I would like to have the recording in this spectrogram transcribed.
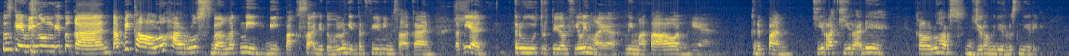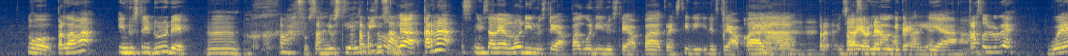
Terus kayak bingung gitu kan. Tapi kalau lu harus banget nih dipaksa gitu. Lu lagi interview nih misalkan. Tapi ya true true to your feeling lah ya. Lima tahun Iya. ke depan. Kira-kira deh. Kalau lu harus jujur sama diri lu sendiri. Oh, pertama industri dulu deh Hmm. Wah, susah. Industri aja Tetap bingung. susah. Enggak, karena misalnya lo di industri apa, gue di industri apa, Kresti di industri apa Oh, gitu. ya. gitu. Per- Oh, jelasin yaudah, dulu gitu oke. kali ya. Iya. Keras lu dulu deh. Gue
